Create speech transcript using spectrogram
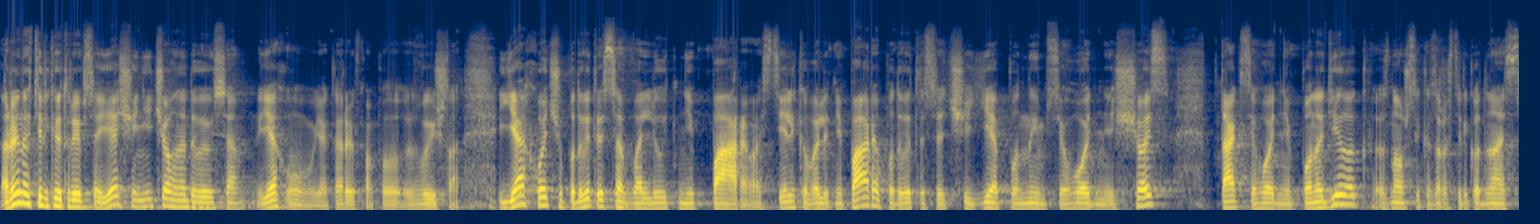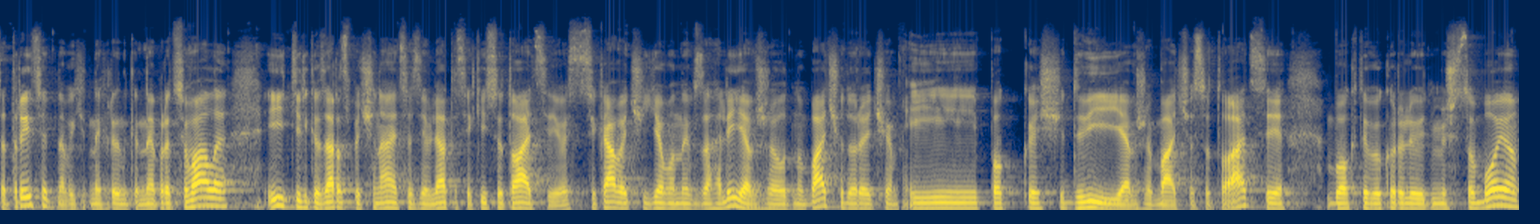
ринок тільки відкрився. Я ще нічого не дивився. Я о, яка рифма вийшла. Я хочу подивитися валютні пари. Ось тільки валютні пари, подивитися, чи є по ним сьогодні щось. Так, сьогодні понеділок. Знову ж таки, зараз тільки 11.30, на вихідних ринки не працювали, і тільки зараз починаються з'являтися якісь ситуації. Ось цікаво, чи є вони взагалі. Я вже одну бачу, до речі, і поки що дві я вже бачу ситуації, бо активи корелюють між собою.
